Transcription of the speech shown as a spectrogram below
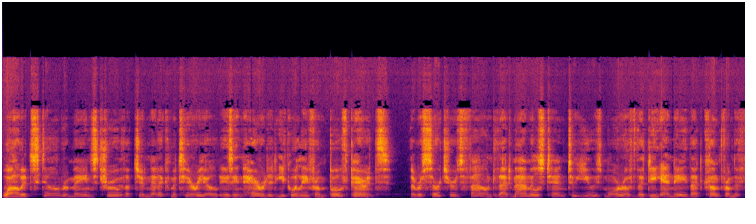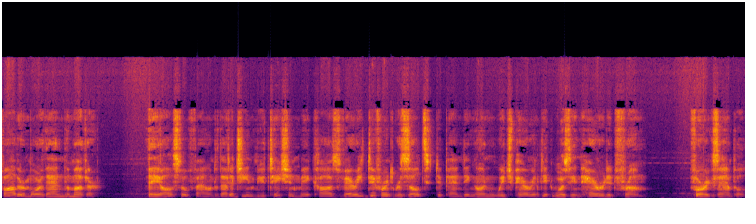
While it still remains true that genetic material is inherited equally from both parents, the researchers found that mammals tend to use more of the DNA that come from the father more than the mother. They also found that a gene mutation may cause very different results depending on which parent it was inherited from. For example,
